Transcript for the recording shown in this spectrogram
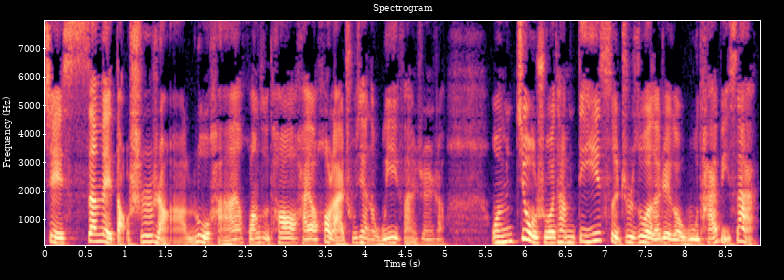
这三位导师上啊，鹿晗、黄子韬，还有后来出现的吴亦凡身上，我们就说他们第一次制作的这个舞台比赛。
